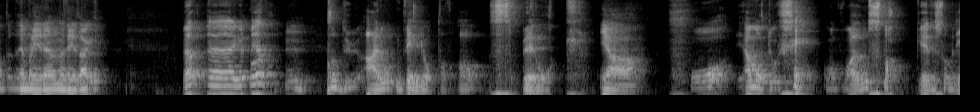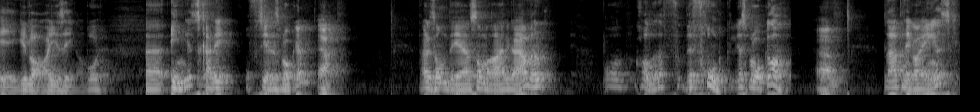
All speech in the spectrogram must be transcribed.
At det blir en fridag. Men eh, gutten min, Mm. Altså, du er jo veldig opptatt av språk. Ja. Og jeg måtte jo sjekke opp hva de snakker som regel da i Singapore. Eh, engelsk er det offisielle språket. Ja. Det er liksom det som er greia. Men å kalle det det folkelige språket, da. Ja. Det er prega av engelsk.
